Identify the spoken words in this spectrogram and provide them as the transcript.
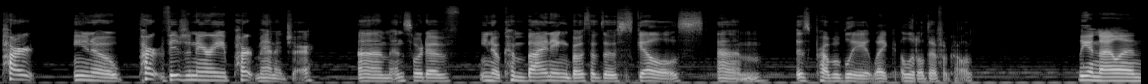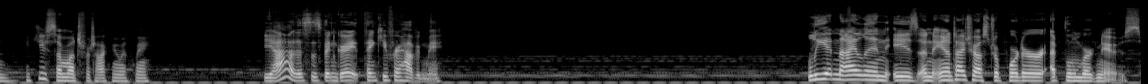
part, you know, part visionary, part manager, um, and sort of, you know, combining both of those skills um, is probably like a little difficult. Leah Nylen, thank you so much for talking with me. Yeah, this has been great. Thank you for having me. Leah Nylen is an antitrust reporter at Bloomberg News.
